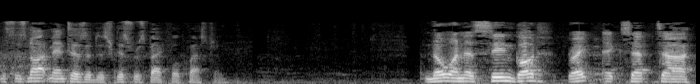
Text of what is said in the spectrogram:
this is not meant as a dis- disrespectful question. No one has seen God, right? Except uh,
